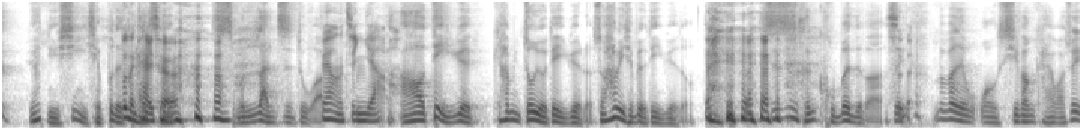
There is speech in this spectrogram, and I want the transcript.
原来女性以前不能不能开车，什么烂制度啊，非常惊讶。然后电影院他们终于有电影院了，所以他们以前没有电影院哦，对，其实是很苦闷的嘛，所以慢慢的往西方开化，所以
